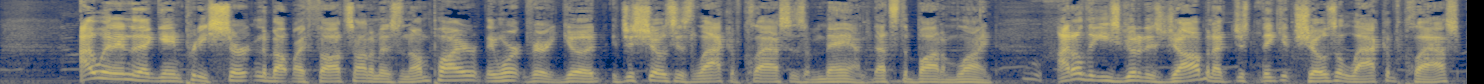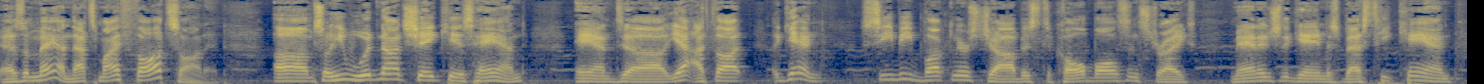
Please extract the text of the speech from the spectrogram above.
I went into that game pretty certain about my thoughts on him as an umpire. They weren't very good. It just shows his lack of class as a man. That's the bottom line. I don't think he's good at his job, and I just think it shows a lack of class as a man. That's my thoughts on it. Um, so he would not shake his hand. And uh, yeah, I thought, again, CB Bucknor's job is to call balls and strikes, manage the game as best he can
